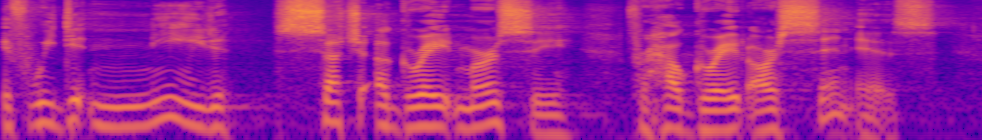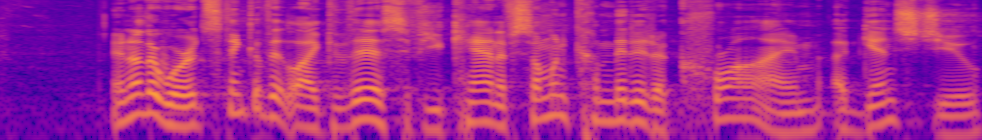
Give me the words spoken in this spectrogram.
if we didn't need such a great mercy for how great our sin is. In other words, think of it like this if you can. If someone committed a crime against you,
